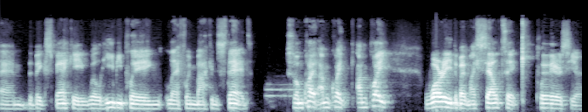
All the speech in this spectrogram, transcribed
um, the big Specky, will he be playing left wing back instead? So I'm quite, I'm quite, I'm quite worried about my Celtic players here.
